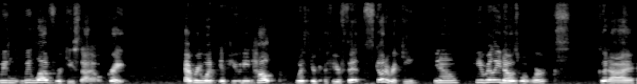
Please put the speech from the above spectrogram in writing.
We we love Ricky style. Great everyone, if you need help with your if your fits, go to Ricky. You know, he really knows what works. Good eye.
